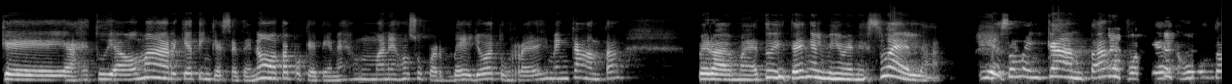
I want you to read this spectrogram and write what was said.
que has estudiado marketing, que se te nota porque tienes un manejo súper bello de tus redes y me encanta. Pero además estuviste en el Mi Venezuela. Y eso me encanta porque justo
